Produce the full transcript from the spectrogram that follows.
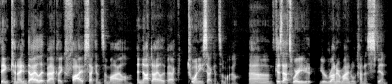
think, can I dial it back like five seconds a mile and not dial it back 20 seconds a mile? Because um, that's where your, your runner mind will kind of spin.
